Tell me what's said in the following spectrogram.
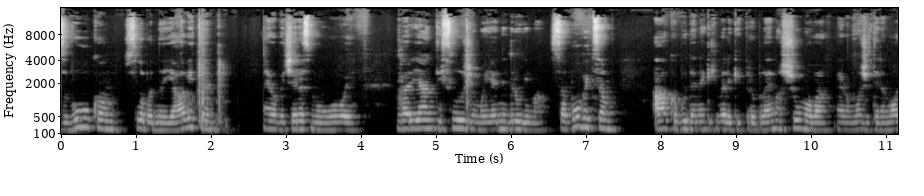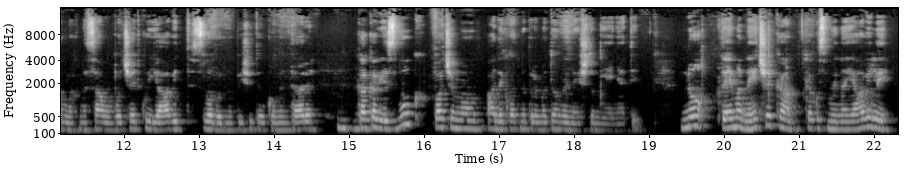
zvukom, slobodno javite. Evo večeras smo u ovoj varijanti služimo jedni drugima sa bubicom. A ako bude nekih velikih problema, šumova, evo možete nam odmah na samom početku javiti, slobodno pišite u komentare kakav je zvuk, pa ćemo adekvatno prema tome nešto mijenjati. No, tema ne čeka, kako smo i najavili,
